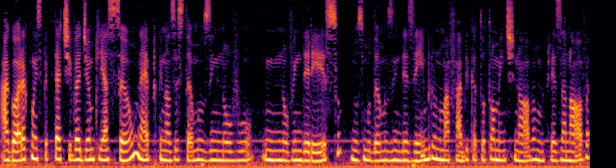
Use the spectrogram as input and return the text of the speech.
agora com expectativa de ampliação, né, porque nós estamos em novo, em novo endereço, nos mudamos em dezembro numa fábrica totalmente nova, uma empresa nova,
